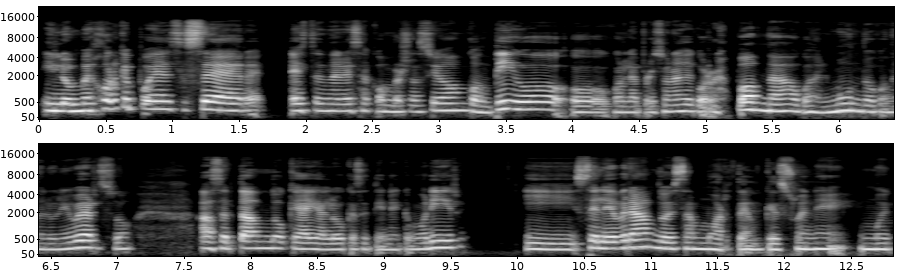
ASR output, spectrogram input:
y lo mejor que puedes hacer es tener esa conversación contigo o con la persona que corresponda o con el mundo, con el universo, aceptando que hay algo que se tiene que morir y celebrando esa muerte, aunque suene muy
